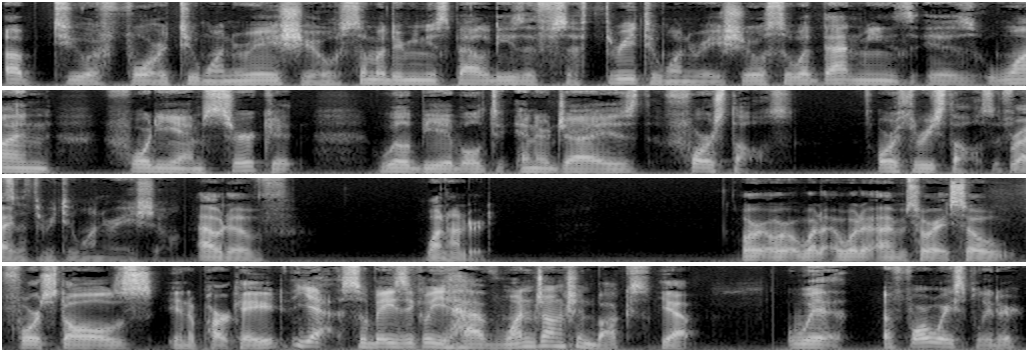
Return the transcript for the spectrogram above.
up to a 4 to 1 ratio. Some other municipalities it's a 3 to 1 ratio. So what that means is one 40 amp circuit will be able to energize four stalls or three stalls if Right. it's a 3 to 1 ratio. out of 100. Or, or what, what? I'm sorry. So four stalls in a parkade. Yeah, so basically you have one junction box Yeah. with a four-way splitter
